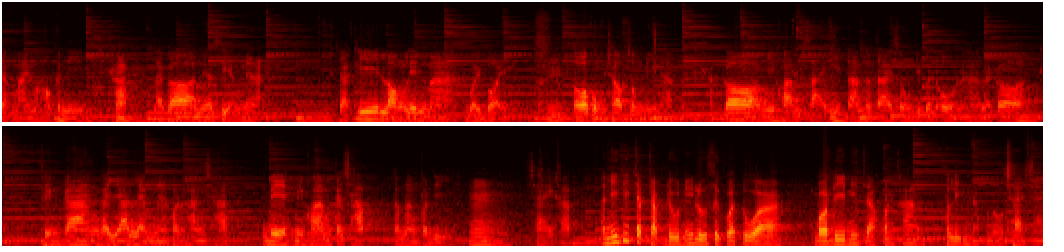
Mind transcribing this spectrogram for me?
จากไม้ม h ฮอกกานีครับแล้วก็เนื้อเสียงเนี่ย จากที่ลองเล่นมาบ่อยๆ เพราะว่าผมชอบทรงนี้นะครับ ก็มีความใสตามสไตล์ทรงที่เป็นโอนะฮะแล้วก็เสียงกลางกับย่านแหลมเนี่ยค่อนข้างชัด เบสมีความกระชับกำลังพอดีอืมใช่ครับ อันนี้ที่จับจับๆดูนี่รู้สึกว่าตัวบอดี้นี่จะค่อนข้างสลิมนะคุณโน้ตใช่ใช่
